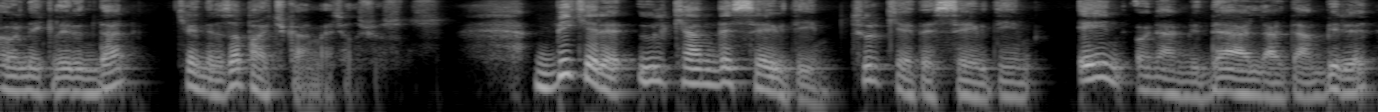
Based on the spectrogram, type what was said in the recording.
örneklerinden kendinize pay çıkarmaya çalışıyorsunuz. Bir kere ülkemde sevdiğim, Türkiye'de sevdiğim en önemli değerlerden biri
